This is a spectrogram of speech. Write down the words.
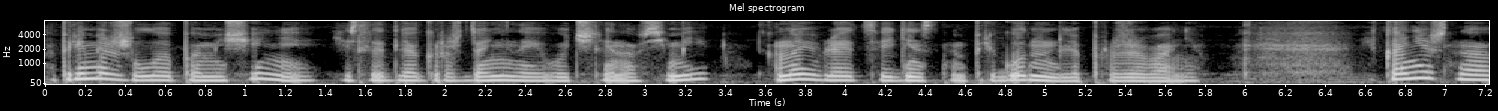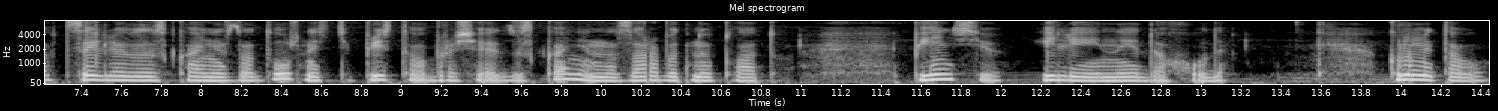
Например, жилое помещение, если для гражданина и его членов семьи оно является единственным пригодным для проживания. И, конечно, в целях взыскания задолженности пристав обращает взыскание на заработную плату, пенсию или иные доходы – Кроме того,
